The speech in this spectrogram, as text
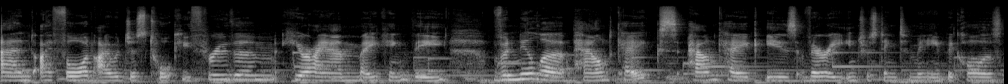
and I thought I would just talk you through them. Here I am making the vanilla pound cakes. Pound cake is very interesting to me because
